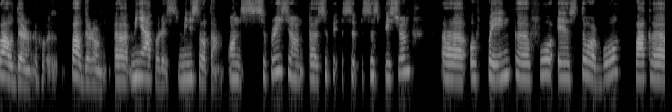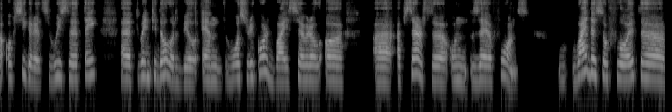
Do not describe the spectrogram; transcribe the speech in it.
Powder, Powderhorn, uh, Minneapolis, Minnesota, on suspicion, uh, su suspicion uh, of paying for a store-bought pack of cigarettes with a take $20 bill and was recorded by several uh, observes uh, on their phones. Why they saw Floyd uh,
